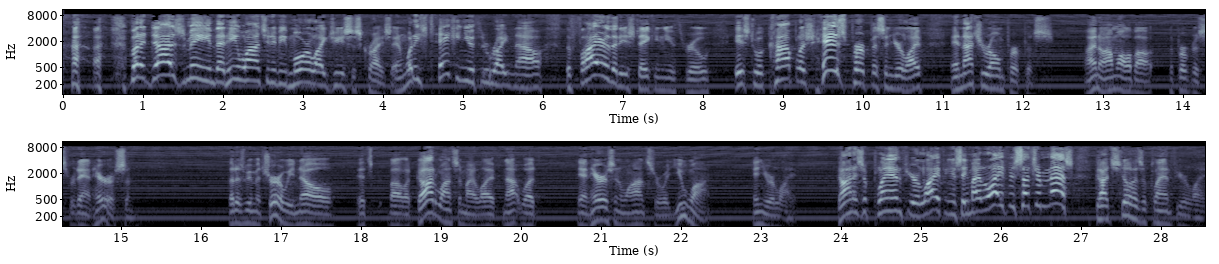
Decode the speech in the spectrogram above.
but it does mean that He wants you to be more like Jesus Christ. And what He's taking you through right now, the fire that He's taking you through, is to accomplish His purpose in your life and not your own purpose. I know I'm all about the purpose for Dan Harrison. But as we mature, we know it's about what God wants in my life, not what Dan Harrison wants or what you want in your life. God has a plan for your life, and you say, My life is such a mess. God still has a plan for your life.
